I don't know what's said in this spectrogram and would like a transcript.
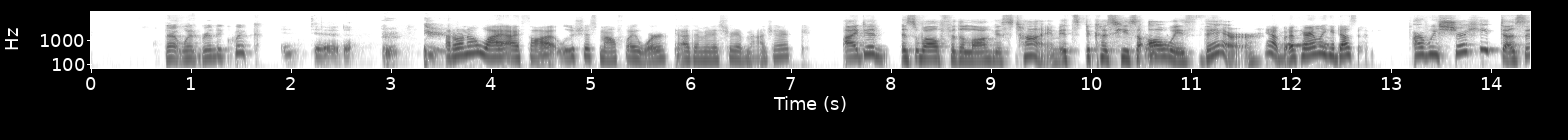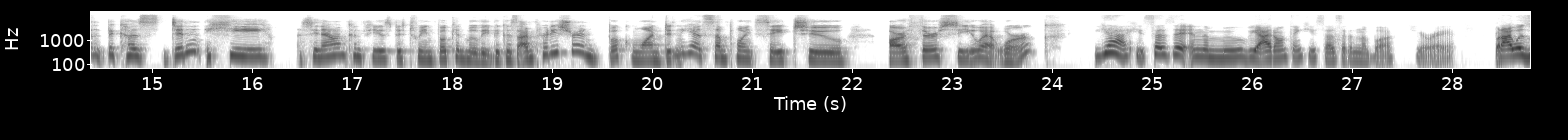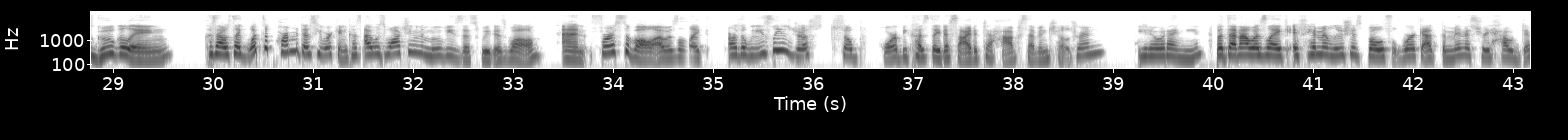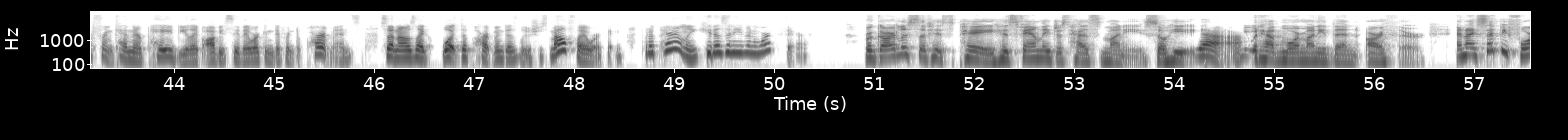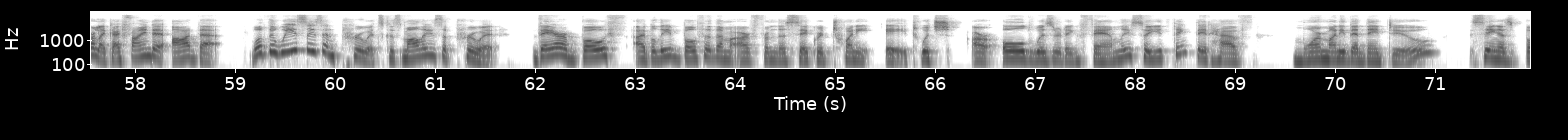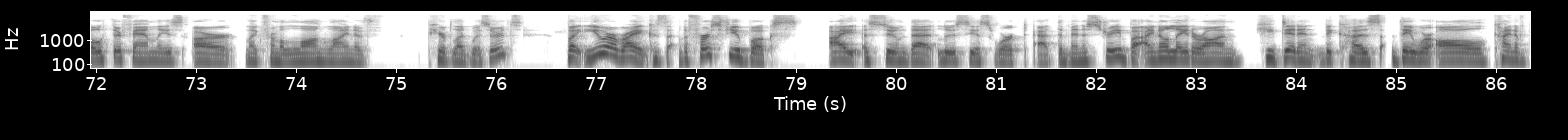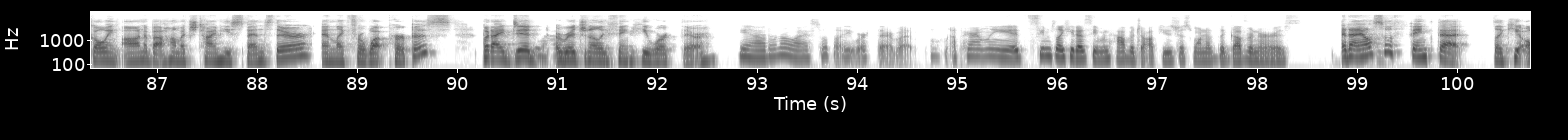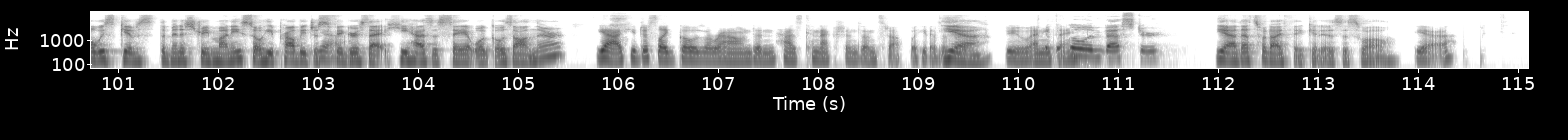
That went really quick. It did. I don't know why I thought Lucius Malfoy worked at the Ministry of Magic. I did as well for the longest time. It's because he's always there. Yeah, but apparently he doesn't. Are we sure he doesn't? Because didn't he? See, now I'm confused between book and movie because I'm pretty sure in book one, didn't he at some point say to Arthur, see you at work? Yeah, he says it in the movie. I don't think he says it in the book. You're right. But I was Googling because I was like, what department does he work in? Because I was watching the movies this week as well. And first of all, I was like, are the Weasleys just so poor because they decided to have seven children? You know what I mean? But then I was like, if him and Lucius both work at the ministry, how different can their pay be? Like, obviously, they work in different departments. So then I was like, what department does Lucius Malfoy work in? But apparently, he doesn't even work there. Regardless of his pay, his family just has money. So he, Yeah. he would have more money than Arthur. And I said before, like, I find it odd that, well, the Weasleys and Prewetts, because Molly's a Prewett, they are both, I believe both of them are from the Sacred 28, which are old wizarding families. So you'd think they'd have more money than they do, seeing as both their families are like from a long line of pureblood wizards. But you are right, because the first few books, I assumed that Lucius worked at the ministry, but I know later on he didn't because they were all kind of going on about how much time he spends there and like for what purpose. But I did Yeah. originally think he worked there. Yeah, I don't know why I still thought he worked there, but apparently it seems like he doesn't even have a job. He's just one of the governors. And I also think that like he always gives the ministry money. So he probably just Yeah. figures that he has a say at what goes on there. Yeah, he just like goes around and has connections and stuff, but he doesn't really Yeah. do anything. Typical investor. Yeah, that's what I think it is as well. Yeah.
